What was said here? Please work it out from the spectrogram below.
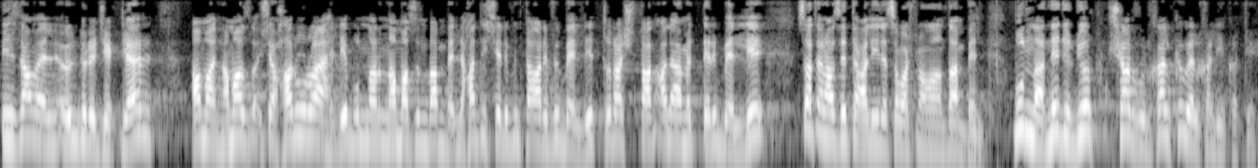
İslam elini öldürecekler ama namazda işte harura ehli bunların namazından belli, hadis-i şerifin tarifi belli, tıraştan alametleri belli. Zaten Hz. Ali ile savaşmalarından belli. Bunlar nedir diyor? Şerrul halkı vel halikati.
